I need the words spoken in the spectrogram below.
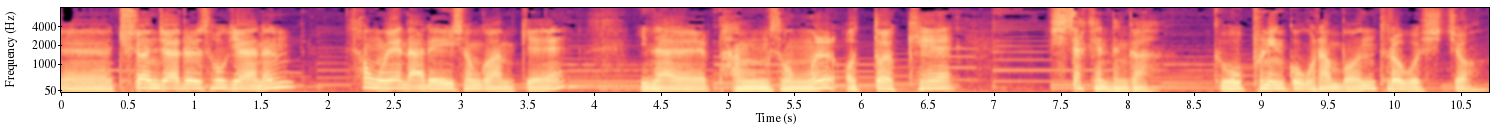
에, 출연자를 소개하는 성우의 나레이션과 함께 이날 방송을 어떻게 시작했는가 그 오프닝 곡을 한번 들어보시죠.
